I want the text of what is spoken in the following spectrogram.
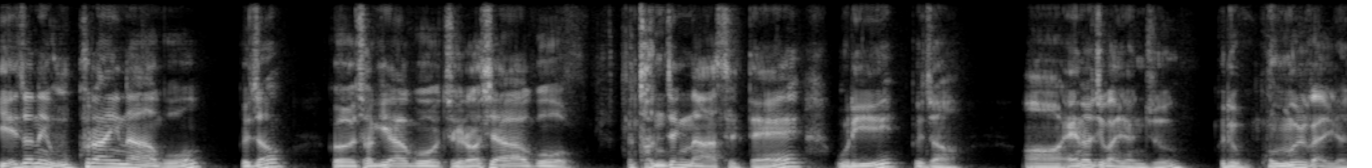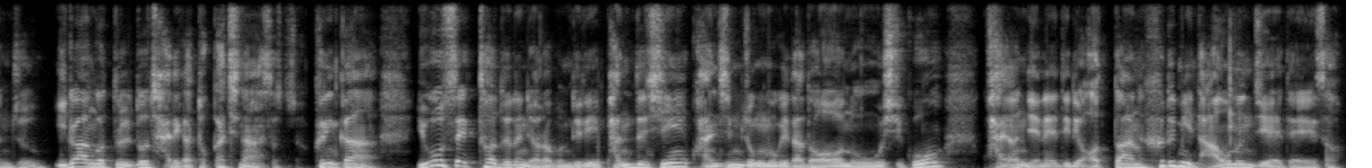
예전에 우크라이나하고, 그죠? 그, 저기하고, 저 러시아하고 전쟁 나왔을 때, 우리, 그죠? 어, 에너지 관련주, 그리고 곡물 관련주, 이러한 것들도 자리가 똑같이 나왔었죠. 그러니까, 요 섹터들은 여러분들이 반드시 관심 종목에다 넣어 놓으시고, 과연 얘네들이 어떠한 흐름이 나오는지에 대해서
